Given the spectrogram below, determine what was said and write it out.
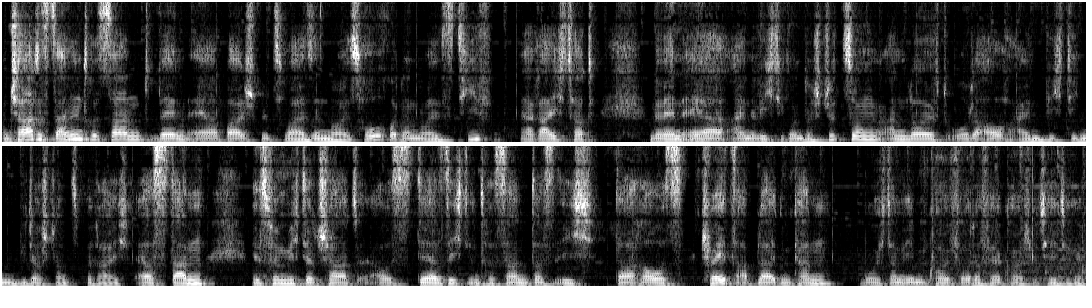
Ein Chart ist dann interessant, wenn er beispielsweise ein neues Hoch oder ein neues Tief erreicht hat, wenn er eine wichtige Unterstützung anläuft oder auch einen wichtigen Widerstandsbereich. Erst dann ist für mich der Chart aus der Sicht interessant, dass ich daraus Trades ableiten kann, wo ich dann eben Käufe oder Verkäufe tätige.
